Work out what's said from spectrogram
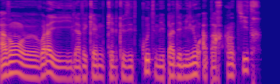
avant, euh, voilà, il avait quand même quelques écoutes, mais pas des millions à part un titre.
